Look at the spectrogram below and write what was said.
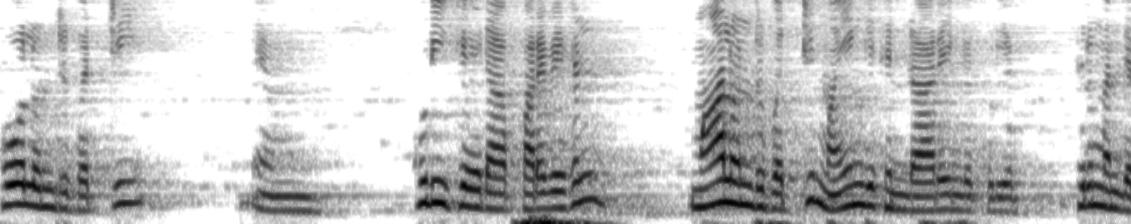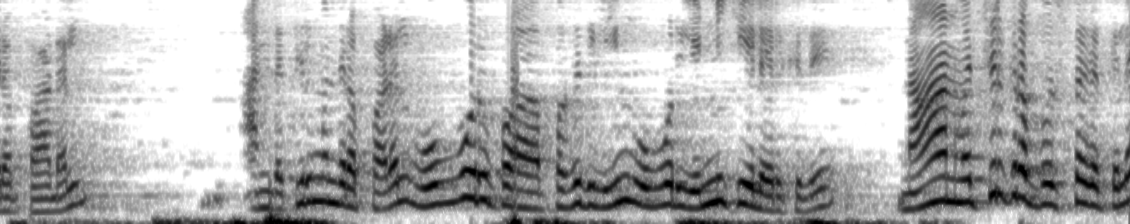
கோலொன்று பற்றி குடிகேடா பறவைகள். மாலொன்று பற்றி மயங்குகின்றாரே எங்கக்கூடிய திருமந்திர பாடல். அந்த திருமந்திர பாடல் ஒவ்வொரு ப பகுதியிலையும் ஒவ்வொரு எண்ணிக்கையில் இருக்குது. நான் வச்சிருக்கிற புஸ்தகத்தில்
